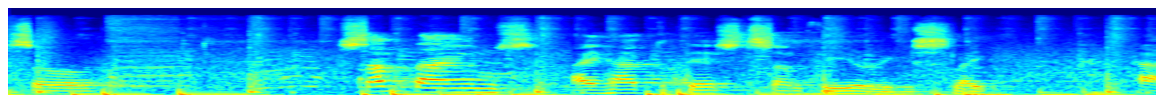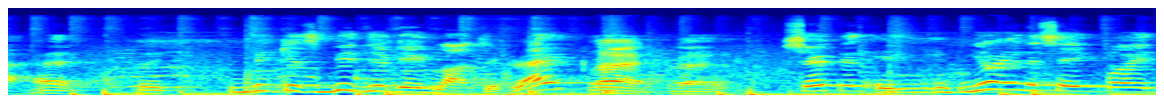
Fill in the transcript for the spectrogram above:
So sometimes I have to test some theories, like, ah, uh, like because video game logic, right? Right, right. Certain if you're in a safe point,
